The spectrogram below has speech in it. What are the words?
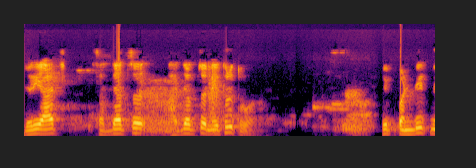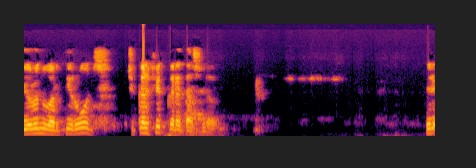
जरी आज सध्याचं भाजपचं नेतृत्व हे पंडित नेहरूंवरती रोज चिकलफेक करत असलं तरी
